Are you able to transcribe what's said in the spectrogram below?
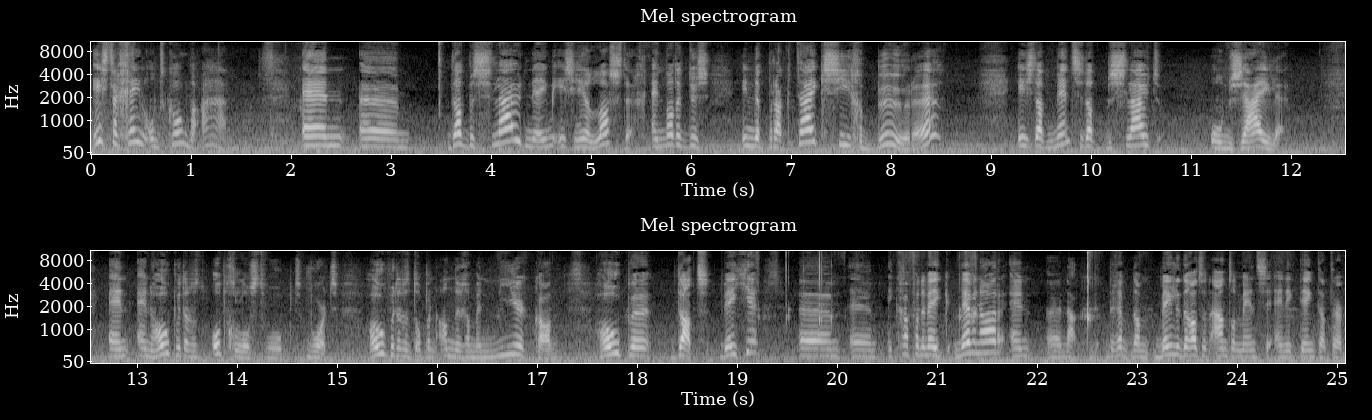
is er geen ontkomen aan. En uh, dat besluit nemen is heel lastig. En wat ik dus in de praktijk zie gebeuren, is dat mensen dat besluit omzeilen. En, en hopen dat het opgelost wordt. Hopen dat het op een andere manier kan. Hopen dat. Weet je, uh, uh, ik ga van de week webinar. En uh, nou, dan mailen er altijd een aantal mensen. En ik denk dat er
